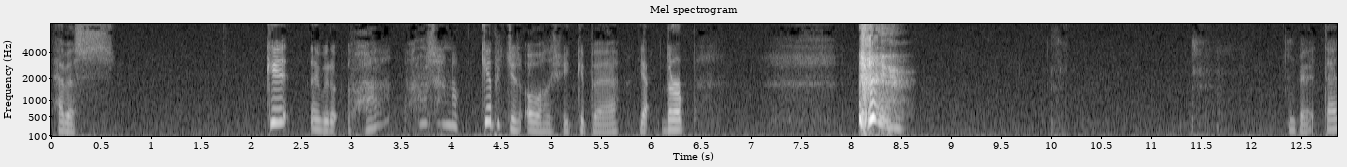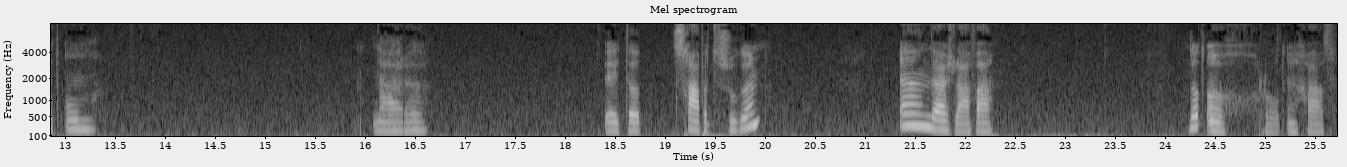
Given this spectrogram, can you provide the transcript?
Hebbes. Nee, ik bedoel... Huh? Waarom zijn er kippetjes? Oh, wacht, ik zie kippen, hè. Ja, dorp. Oké, tijd om naar uh, weet dat schapen te zoeken. En daar is lava. Dat een grot ingaat.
